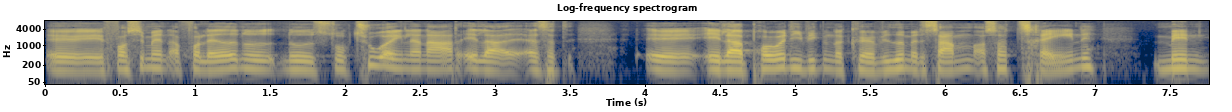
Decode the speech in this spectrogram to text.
øh, for simpelthen at få lavet noget, noget struktur af en eller anden art, eller, altså, øh, eller prøver de virkelig at køre videre med det samme, og så træne, men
